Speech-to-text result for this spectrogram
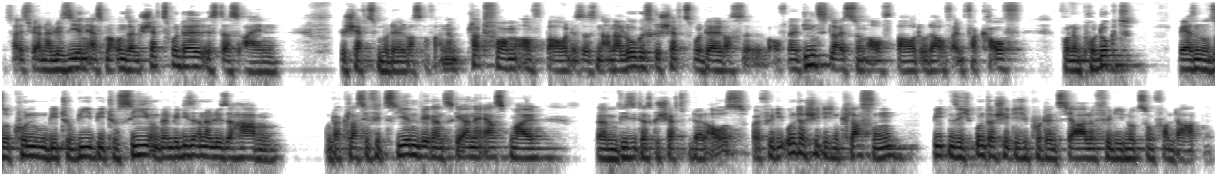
Das heißt, wir analysieren erstmal unser Geschäftsmodell. Ist das ein Geschäftsmodell, was auf einer Plattform aufbaut? Ist es ein analoges Geschäftsmodell, was auf einer Dienstleistung aufbaut oder auf einem Verkauf von einem Produkt? Wer sind unsere Kunden B2B, B2C? Und wenn wir diese Analyse haben, und da klassifizieren wir ganz gerne erstmal ähm, wie sieht das Geschäftsmodell aus, weil für die unterschiedlichen Klassen bieten sich unterschiedliche Potenziale für die Nutzung von Daten.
